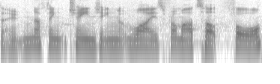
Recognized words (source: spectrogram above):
So nothing changing wise from our top four.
